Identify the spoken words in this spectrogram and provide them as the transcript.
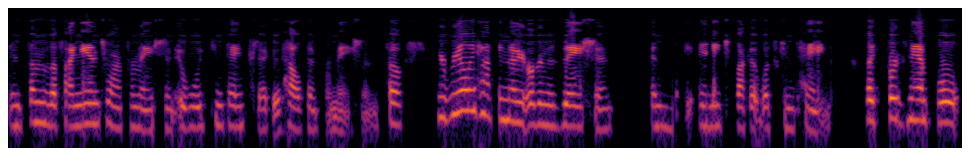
in some of the financial information, it would contain protected health information. So you really have to know your organization and in each bucket what's contained. Like, for example,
